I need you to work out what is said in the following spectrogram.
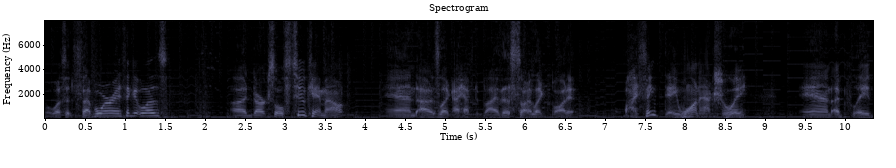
what was it, February, I think it was? Uh, Dark Souls 2 came out, and I was like, I have to buy this, so I, like, bought it, I think day one, actually. And I played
